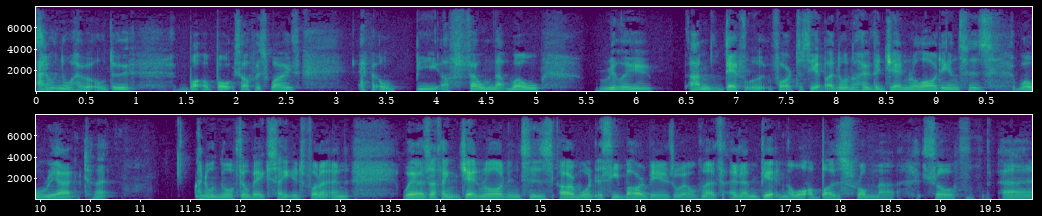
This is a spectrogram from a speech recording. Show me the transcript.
I don't know how it'll do, but box office wise, if it'll be a film that will really I'm definitely looking forward to see it, but I don't know how the general audiences will react to it. I don't know if they'll be excited for it, and whereas I think general audiences are wanting to see Barbie as well. That's and I'm getting a lot of buzz from that. So. Uh,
